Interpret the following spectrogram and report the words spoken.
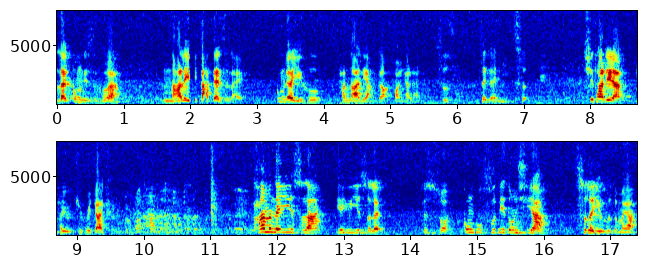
来供的时候啊，拿了一大袋子来，供了以后。他拿两个放下来，师傅，这个你吃，其他的呀，他又提回家去了。他们的意思啊，也有意思嘞，就是说供过福的东西呀，吃了以后怎么样，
